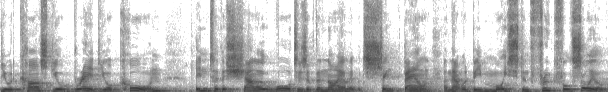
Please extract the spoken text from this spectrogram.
you would cast your bread, your corn, into the shallow waters of the Nile. It would sink down, and that would be moist and fruitful soil,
